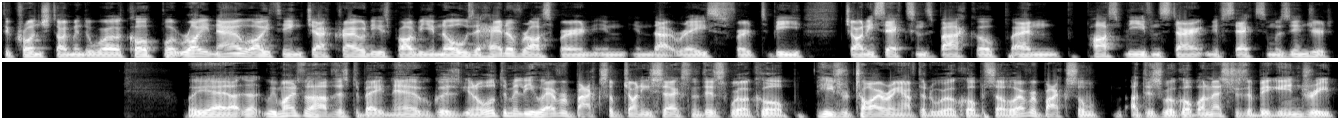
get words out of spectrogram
the crunch time in the World Cup. But right now, I think Jack Crowley is probably a nose ahead of Ross Byrne in, in that race for it to be Johnny Sexton's backup and possibly even starting if Sexton was injured. Well, yeah, we might as well have this debate now because you know ultimately whoever backs up Johnny Sexton at this World Cup, he's retiring after the World Cup. So whoever backs up at this World Cup, unless there's a big injury,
